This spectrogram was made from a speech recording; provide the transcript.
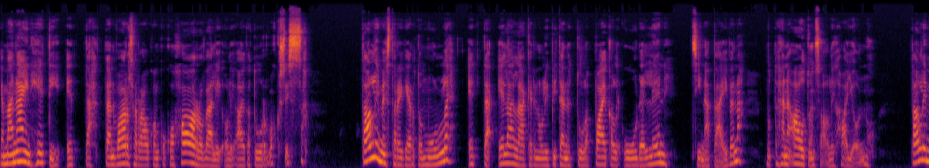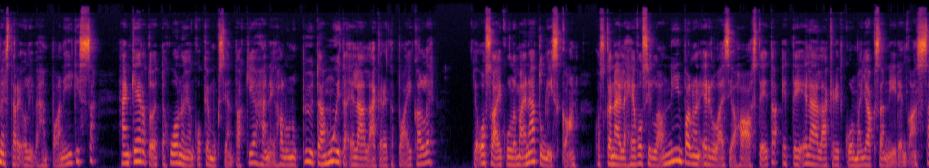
ja mä näin heti, että tämän varsaraukan koko haaroväli oli aika turvoksissa. Tallimestari kertoi mulle, että eläinlääkärin oli pitänyt tulla paikalle uudelleen sinä päivänä, mutta hänen autonsa oli hajonnut. Tallimestari oli vähän paniikissa. Hän kertoi, että huonojen kokemuksien takia hän ei halunnut pyytää muita eläinlääkäreitä paikalle, ja osa ei kuulemma enää tuliskaan, koska näillä hevosilla on niin paljon erilaisia haasteita, ettei eläinlääkärit kuulemma jaksa niiden kanssa,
